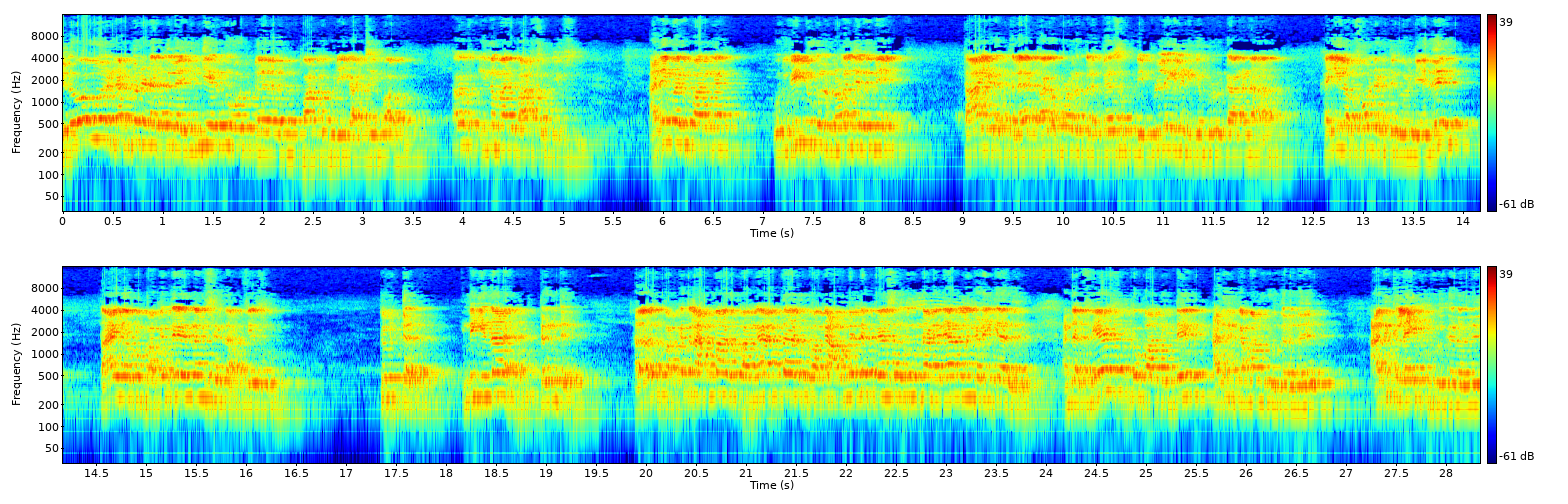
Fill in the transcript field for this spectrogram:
ஏதோ ஒரு நண்பனிடத்துல இங்க இருந்து பார்க்கக்கூடிய காட்சியை பார்க்கணும். இந்த மாதிரி வாட்ஸ்அப் யூஸ் அதே மாதிரி பாருங்க ஒரு வீட்டுக்குள்ள நுழைஞ்சதுமே தாய் இடத்துல தகப்பனிடத்துல பேசக்கூடிய பிள்ளைகள் இன்னைக்கு எப்படி இருக்காங்கன்னா கையில போன் எடுத்துக்க வேண்டியது தாய் தகப்பன் பக்கத்துல இருந்தாலும் சரிதான் பேஸ்புக் ட்விட்டர் இன்னைக்கு தான் ட்ரெண்ட் அதாவது பக்கத்துல அம்மா இருப்பாங்க அத்தா இருப்பாங்க அவங்கள்ட்ட பேசுறதுக்கு உண்டான நேரம்லாம் கிடைக்காது. அந்த ஃபேஸ்புக்கை பார்த்துட்டு அதுக்கு கமெண்ட் கொடுக்கறது அதுக்கு லைக் கொடுக்கறது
